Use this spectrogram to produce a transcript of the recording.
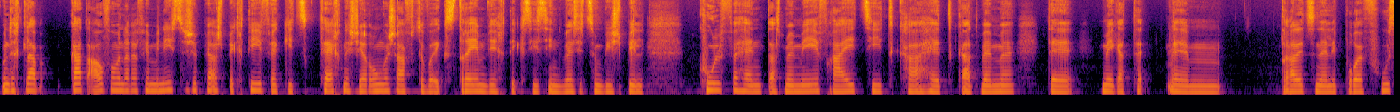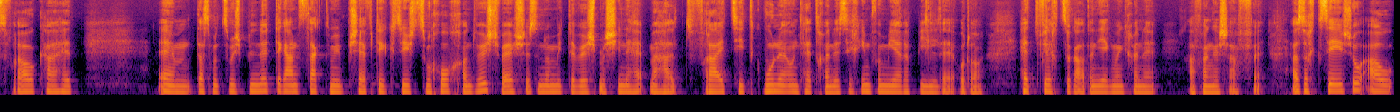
und ich glaube, gerade auch von einer feministischen Perspektive gibt es technische Errungenschaften, die extrem wichtig sind, weil sie zum Beispiel geholfen haben, dass man mehr Freizeit hat, gerade wenn man den mega ähm, traditionellen Beruf Hausfrau hat ähm, dass man zum Beispiel nicht den ganzen Tag damit beschäftigt ist, zum Kochen und Wäschwäschen, sondern mit der Wäschmaschine hat man halt Freizeit gewonnen und hat können sich informieren, bilden oder hat vielleicht sogar dann irgendwann können anfangen zu arbeiten. Also ich sehe schon auch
